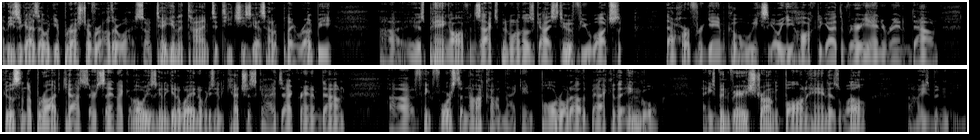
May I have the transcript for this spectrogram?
And these are guys that would get brushed over otherwise. So taking the time to teach these guys how to play rugby uh, is paying off. And Zach's been one of those guys too. If you watch that Hartford game a couple of weeks ago. He hawked a guy at the very end and ran him down. If you listen to the broadcast, they're saying like, "Oh, he's going to get away. Nobody's going to catch this guy." Zach ran him down. Uh, I think forced a knock on that game. Ball rolled out of the back of the goal, and he's been very strong with ball in hand as well. Uh, he's been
